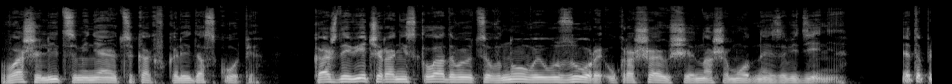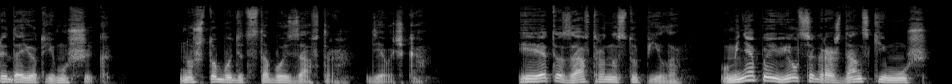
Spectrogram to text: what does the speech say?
Ваши лица меняются, как в калейдоскопе. Каждый вечер они складываются в новые узоры, украшающие наше модное заведение. Это придает ему шик. Но что будет с тобой завтра, девочка? И это завтра наступило. У меня появился гражданский муж,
